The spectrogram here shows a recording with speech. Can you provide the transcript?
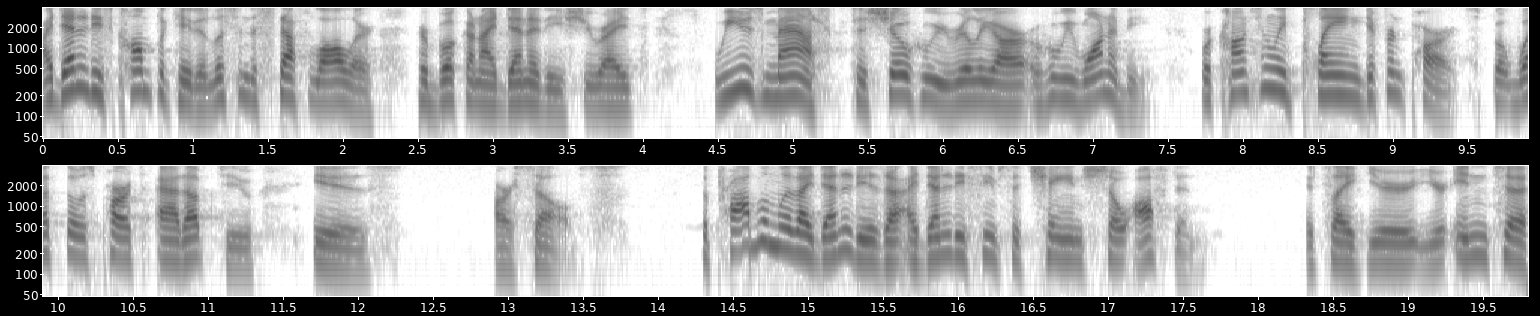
Identity is complicated. Listen to Steph Lawler, her book on identity. She writes, We use masks to show who we really are or who we want to be. We're constantly playing different parts, but what those parts add up to is ourselves. The problem with identity is that identity seems to change so often. It's like you're, you're into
